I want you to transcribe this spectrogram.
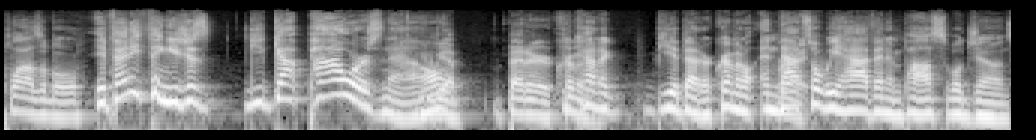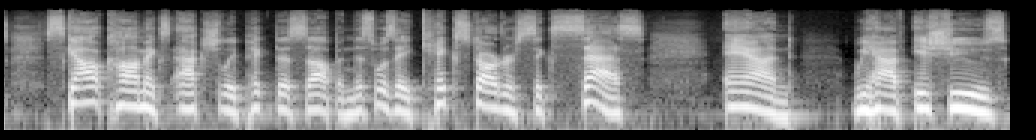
plausible. if anything, you just you got powers now. Be a better criminal. kind of be a better criminal. And that's Right. what we have in Impossible Jones. Scout Comics actually picked this up, and this was a Kickstarter success. And we have issues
